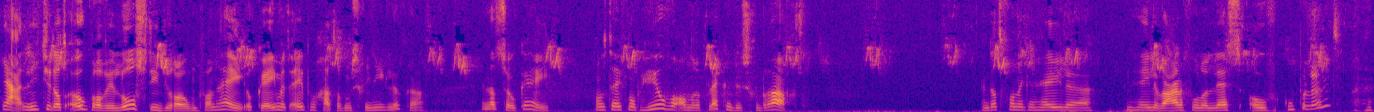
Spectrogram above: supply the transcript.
ja, liet je dat ook wel weer los, die droom. Van, hé, hey, oké, met April gaat dat misschien niet lukken. En dat is oké. want het heeft me op heel veel andere plekken dus gebracht. En dat vond ik een hele, een hele waardevolle les overkoepelend.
